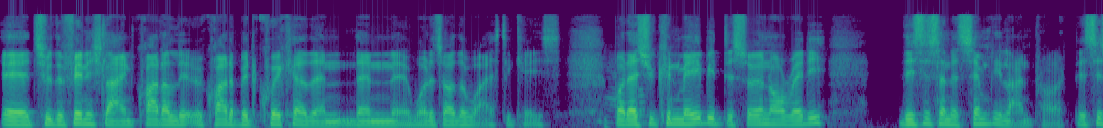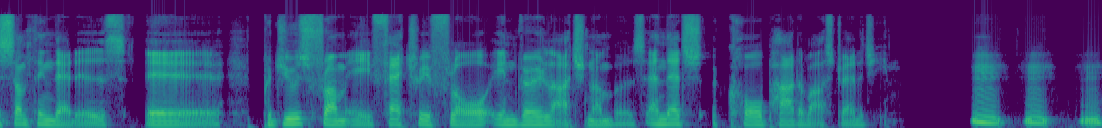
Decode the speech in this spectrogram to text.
uh, to the finish line quite a little, quite a bit quicker than than uh, what is otherwise the case. Yeah. But as you can maybe discern already, this is an assembly line product. This is something that is uh, produced from a factory floor in very large numbers, and that's a core part of our strategy. Mm, mm, mm.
